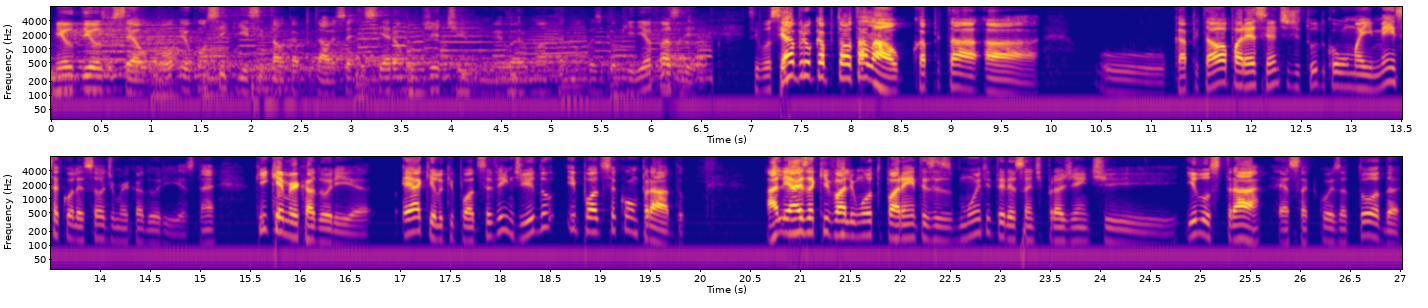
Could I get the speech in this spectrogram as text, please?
Meu Deus do céu, eu consegui citar o capital. Esse, esse era um objetivo meu, era uma, era uma coisa que eu queria fazer. Se você abrir o capital, tá lá. O capital, a, o capital aparece antes de tudo como uma imensa coleção de mercadorias, né? O que, que é mercadoria? É aquilo que pode ser vendido e pode ser comprado. Aliás, aqui vale um outro parênteses muito interessante para a gente ilustrar essa coisa toda,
